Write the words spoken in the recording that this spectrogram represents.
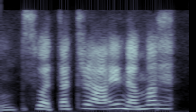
स्वतंत्र आय नमः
